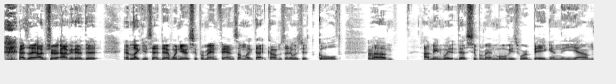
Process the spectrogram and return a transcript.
as I, am sure, I mean, they're, they're, and like you said, when you're a Superman fan, something like that comes and it was just gold. Mm-hmm. Um, I mean, the Superman movies were big in the um,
